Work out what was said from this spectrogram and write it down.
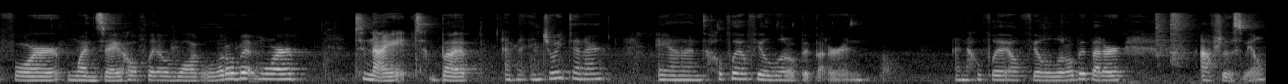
for Wednesday. Hopefully I'll vlog a little bit more tonight, but I'm gonna enjoy dinner and hopefully I'll feel a little bit better and and hopefully I'll feel a little bit better after this meal.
